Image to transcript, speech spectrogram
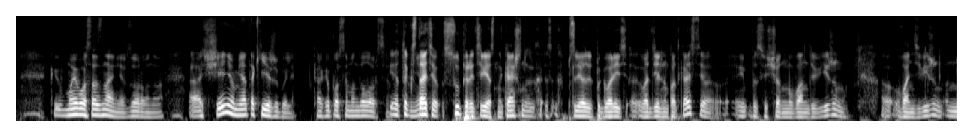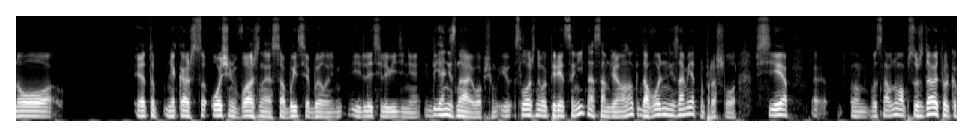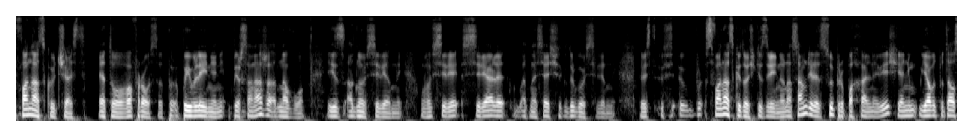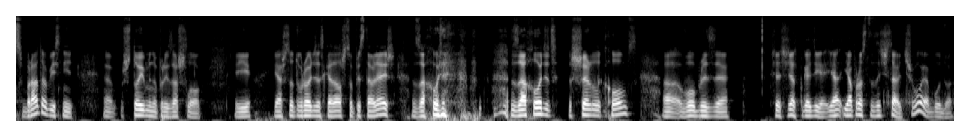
моего сознания взорванного, ощущения у меня такие же были, как и после Мандалорца. Это, Нет? кстати, супер интересно. Конечно, следует поговорить э, в отдельном подкасте, э, посвященном Ван Division, Ван Division, но это, мне кажется, очень важное событие было и для телевидения. Я не знаю, в общем, и сложно его переоценить, на самом деле, но оно довольно незаметно прошло. Все э, э, в основном обсуждают только фанатскую часть этого вопроса, появление персонажа одного из одной вселенной во всере- сериале, относящихся к другой вселенной. То есть э, с фанатской точки зрения, но на самом деле это супер пахальная вещь. Я, не- я вот пытался брату объяснить, э, что именно произошло. И я что-то вроде сказал, что, представляешь, заходит, заходит Шерлок Холмс э, в образе... Сейчас, сейчас, погоди, я, я просто зачитаю. Чего я буду?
